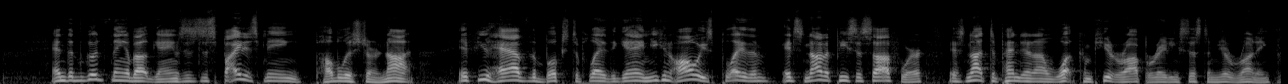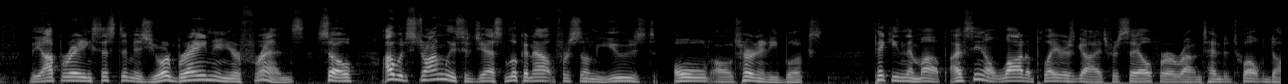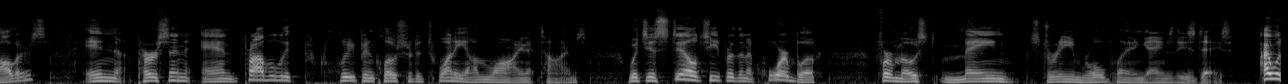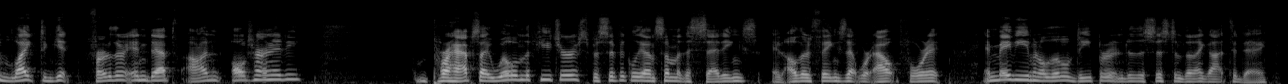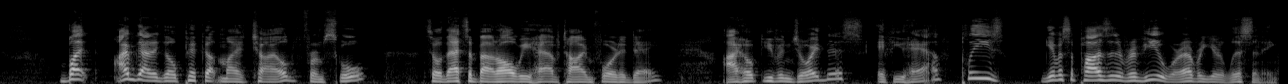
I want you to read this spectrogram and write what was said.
And the good thing about games is, despite its being published or not, if you have the books to play the game, you can always play them. It's not a piece of software, it's not dependent on what computer operating system you're running. The operating system is your brain and your friends. So I would strongly suggest looking out for some used old Alternity books, picking them up. I've seen a lot of players' guides for sale for around 10 to $12 in person and probably creeping closer to 20 online at times, which is still cheaper than a core book for most mainstream role playing games these days. I would like to get further in depth on Alternity. Perhaps I will in the future, specifically on some of the settings and other things that were out for it, and maybe even a little deeper into the system than I got today. But I've got to go pick up my child from school, so that's about all we have time for today. I hope you've enjoyed this. If you have, please give us a positive review wherever you're listening.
